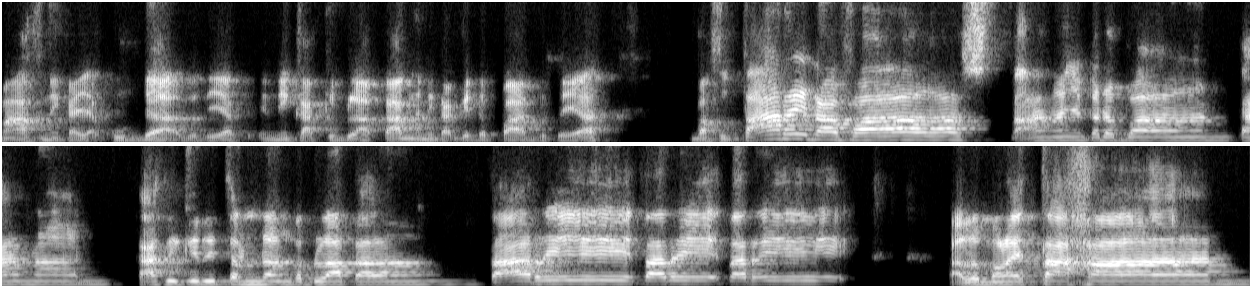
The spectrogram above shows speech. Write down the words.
maaf nih kayak kuda gitu ya. Ini kaki belakang, ini kaki depan gitu ya. Maksud tarik nafas, tangannya ke depan, kanan, kaki kiri tendang ke belakang, tarik, tarik, tarik. Lalu mulai tahan.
